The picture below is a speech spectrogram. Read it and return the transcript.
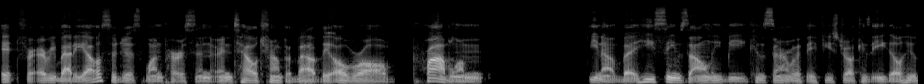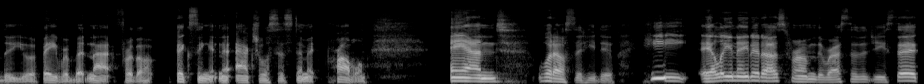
it for everybody else or just one person and tell Trump about the overall problem? You know, but he seems to only be concerned with if you stroke his ego, he'll do you a favor, but not for the fixing it in an actual systemic problem. And what else did he do? He alienated us from the rest of the G6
